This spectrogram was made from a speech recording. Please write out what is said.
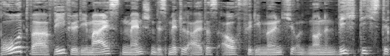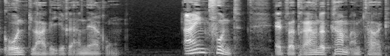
Brot war wie für die meisten Menschen des Mittelalters auch für die Mönche und Nonnen wichtigste Grundlage ihrer Ernährung. Ein Pfund, etwa 300 Gramm am Tag,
